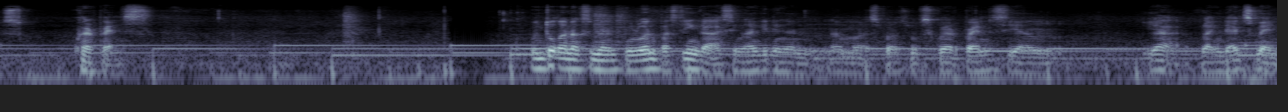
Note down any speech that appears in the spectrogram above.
SquarePants. Untuk anak 90-an pasti nggak asing lagi dengan nama SpongeBob SquarePants yang ya Flying Dutchman,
